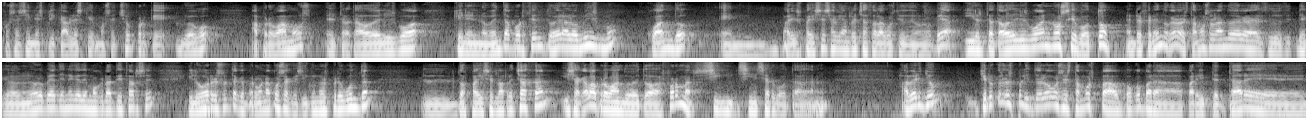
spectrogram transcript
cosas inexplicables que hemos hecho porque luego aprobamos el Tratado de Lisboa que en el 90% era lo mismo cuando en varios países habían rechazado la Constitución Europea y el Tratado de Lisboa no se votó en referendo. Claro, estamos hablando de, de que la Unión Europea tiene que democratizarse y luego resulta que por una cosa que sí que nos preguntan, dos países la rechazan y se acaba aprobando de todas formas, sin, sin ser votada. A ver, yo creo que los politólogos estamos pa- un poco para, para intentar eh,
